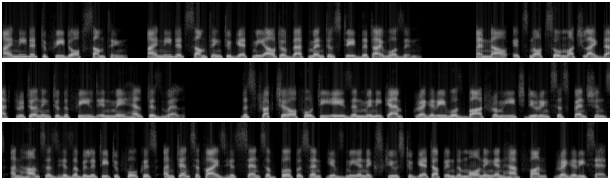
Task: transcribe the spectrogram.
I needed to feed off something. I needed something to get me out of that mental state that I was in. And now, it's not so much like that. Returning to the field in May helped as well. The structure of OTAs and minicamp, Gregory was barred from each during suspensions, enhances his ability to focus, intensifies his sense of purpose, and gives me an excuse to get up in the morning and have fun, Gregory said.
